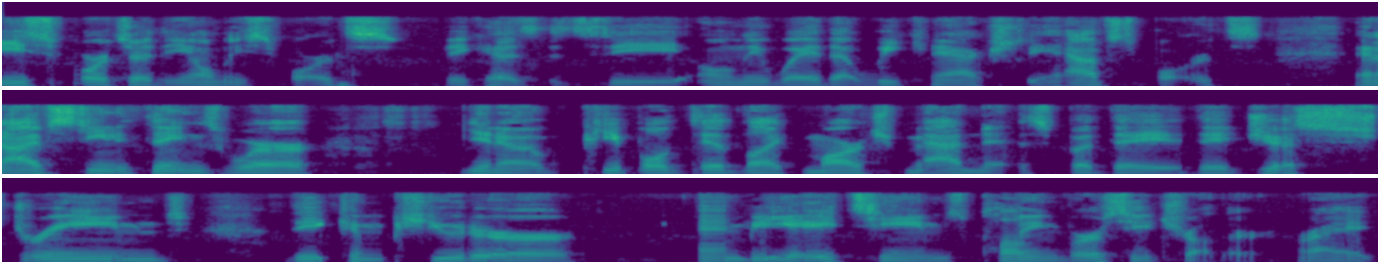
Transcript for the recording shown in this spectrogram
esports are the only sports because it's the only way that we can actually have sports and i've seen things where you know people did like March Madness, but they they just streamed the computer NBA teams playing versus each other, right?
